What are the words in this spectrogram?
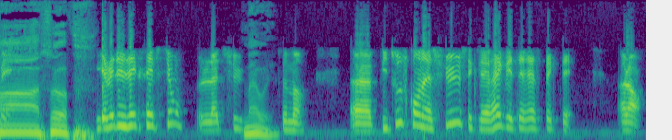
mais ah, il y avait des exceptions là-dessus ben oui. justement. Euh, puis tout ce qu'on a su, c'est que les règles étaient respectées. Alors,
